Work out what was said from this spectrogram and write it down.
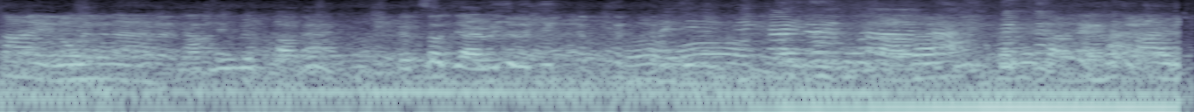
ใส่ลมนะเป็นส่วนใหญ่ไม่เจอยิ่ง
